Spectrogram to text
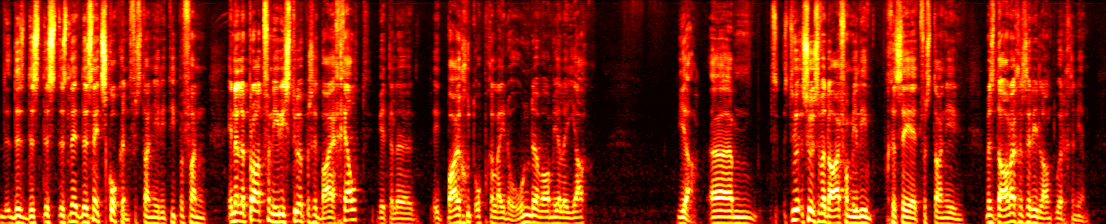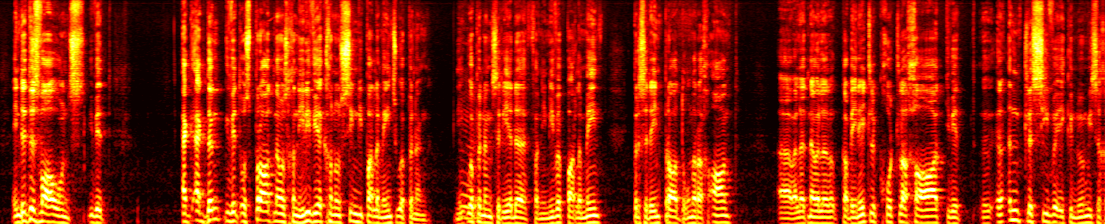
dis dis dis dis net dis net skokkend verstaan jy die tipe van en hulle praat van hierdie stroopers het baie geld jy weet hulle het baie goed opgeleide honde waarmee hulle jag ja ehm um, so, soos wat daai familie gesê het verstaan jy misdadigers het die land oorgeneem en dit is waar ons jy weet ek ek dink jy weet ons praat nou ons gaan hierdie week gaan ons sien die parlementsopening die mm. openingsrede van die nuwe parlement president praat donderdag aand uh, hulle het nou hulle kabinetlik godlag gehad jy weet uh, inklusiewe ekonomiese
